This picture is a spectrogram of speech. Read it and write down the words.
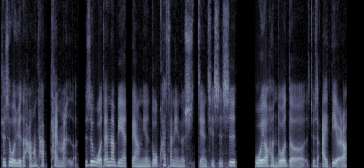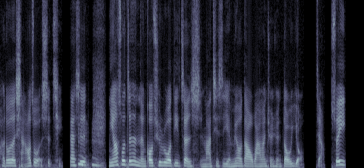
就是我觉得好像它太慢了，就是我在那边两年多快三年的时间，其实是。我有很多的，就是 idea，然后很多的想要做的事情，但是你要说真的能够去落地证实吗？其实也没有到完完全全都有这样。所以，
